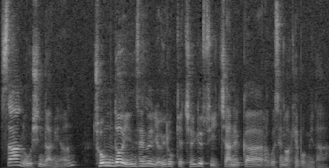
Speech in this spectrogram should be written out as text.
쌓아 놓으신다면 좀 더 인생을 여유롭게 즐길 수 있지 않을까라고 생각해 봅니다.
